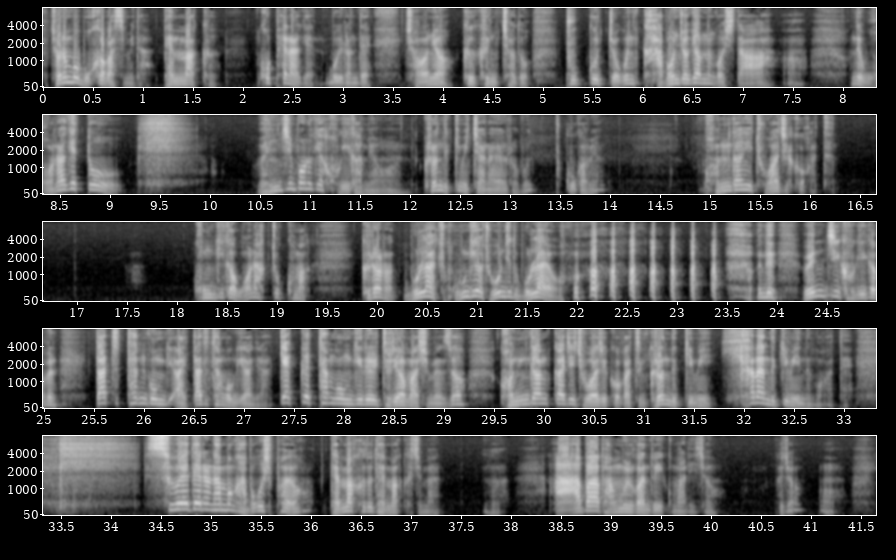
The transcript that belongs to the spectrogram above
저는 뭐 못 가봤습니다. 덴마크, 코펜하겐 뭐 이런데 전혀 그 근처도 북구 쪽은 가본 적이 없는 것이다. 어. 근데 워낙에 또 왠지 모르게 거기 가면 그런 느낌 있잖아요, 여러분. 북구 가면 건강이 좋아질 것 같은. 공기가 워낙 좋고 막 그런 몰라 공기가 좋은지도 몰라요. 근데 왠지 거기 가면 따뜻한 공기, 아니 따뜻한 공기가 아니라 깨끗한 공기를 들여 마시면서 건강까지 좋아질 것 같은 그런 느낌이 희한한 느낌이 있는 것 같아. 스웨덴은 한번 가보고 싶어요. 덴마크도 덴마크지만 아바 박물관도 있고 말이죠. 그죠? 어.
